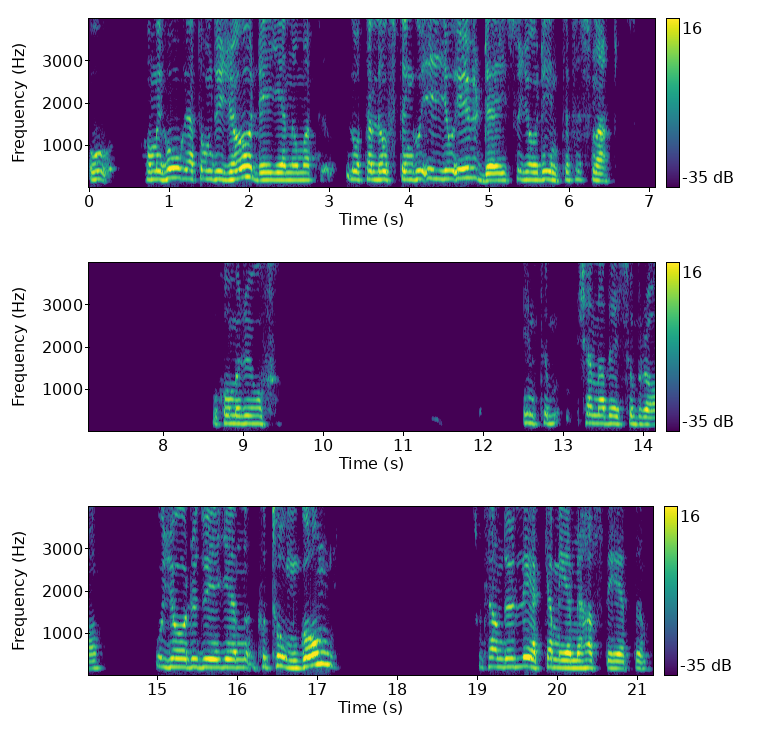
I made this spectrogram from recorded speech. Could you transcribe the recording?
Och kom ihåg att om du gör det genom att låta luften gå i och ur dig så gör det inte för snabbt. Då kommer du att inte känna dig så bra. Och gör du det igen på tomgång så kan du leka mer med hastigheten.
